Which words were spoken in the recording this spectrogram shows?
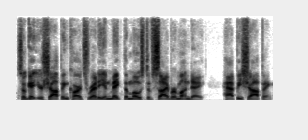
so get your shopping carts ready and make the most of Cyber Monday. Happy shopping!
